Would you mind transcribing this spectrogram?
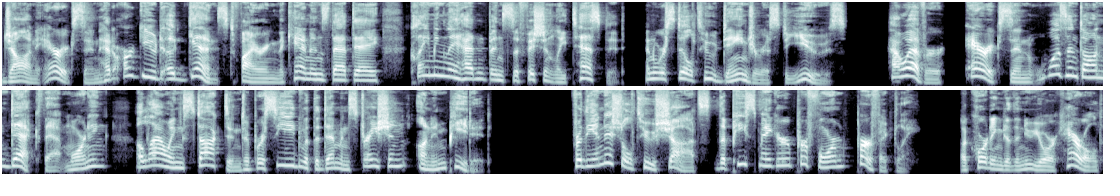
John Ericsson had argued against firing the cannons that day, claiming they hadn't been sufficiently tested and were still too dangerous to use. However, Ericsson wasn't on deck that morning, allowing Stockton to proceed with the demonstration unimpeded. For the initial two shots, the Peacemaker performed perfectly. According to the New York Herald,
